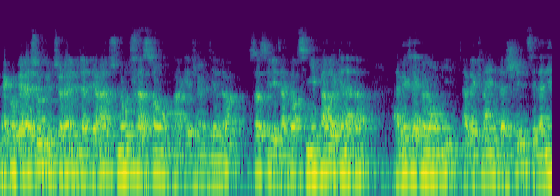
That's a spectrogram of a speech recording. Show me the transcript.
La coopération culturelle bilatérale, c'est une autre façon d'engager un dialogue. Ça, c'est les accords signés par le Canada, avec la Colombie, avec l'Inde, la Chine. C'est l'année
